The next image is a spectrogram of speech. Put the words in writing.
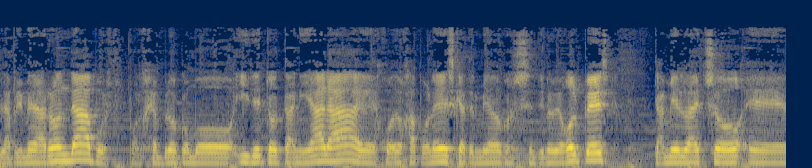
la primera ronda, pues por ejemplo como Hideto Taniara, el jugador japonés que ha terminado con 69 golpes, también lo ha hecho eh,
